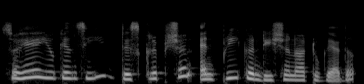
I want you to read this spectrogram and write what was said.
So here you can see description and precondition are together.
